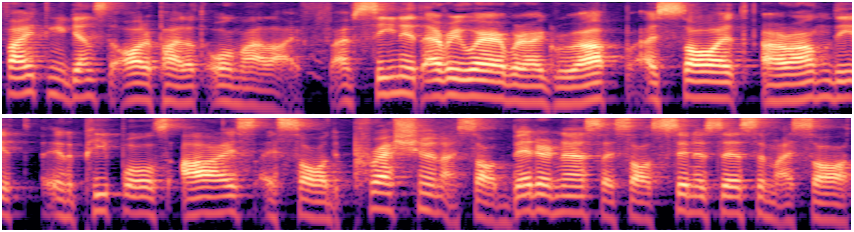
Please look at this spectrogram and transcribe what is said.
fighting against the autopilot all my life. I've seen it everywhere where I grew up. I saw it around the in the people's eyes. I saw depression, I saw bitterness, I saw cynicism, I saw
